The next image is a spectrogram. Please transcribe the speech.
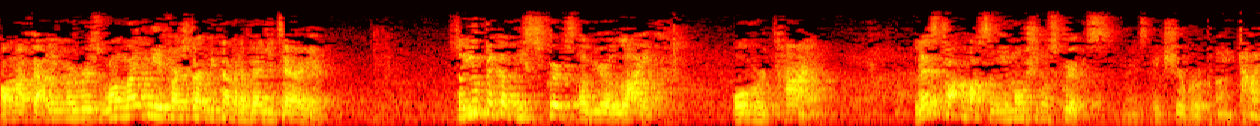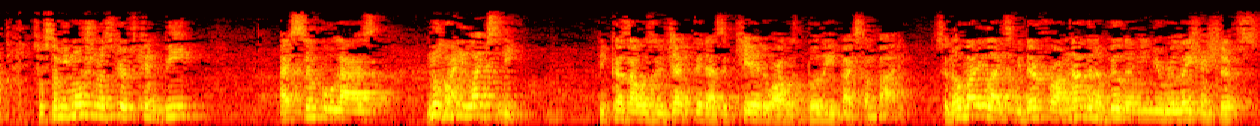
all my family members won't like me if I start becoming a vegetarian. So you pick up these scripts of your life over time. Let's talk about some emotional scripts. Let's make sure we're on time. So some emotional scripts can be as simple as nobody likes me because I was rejected as a kid or I was bullied by somebody. So nobody likes me, therefore I'm not going to build any new relationships.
